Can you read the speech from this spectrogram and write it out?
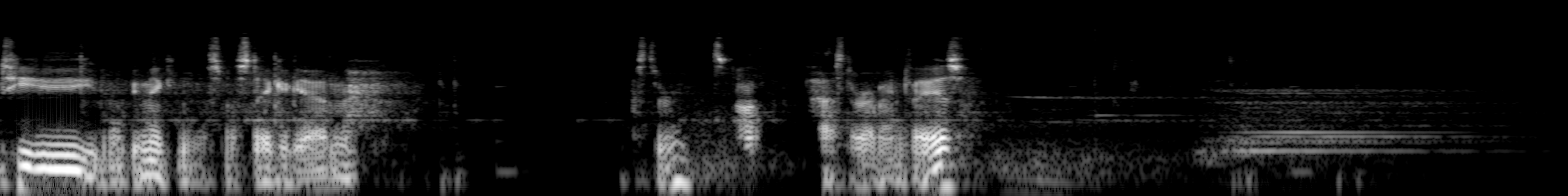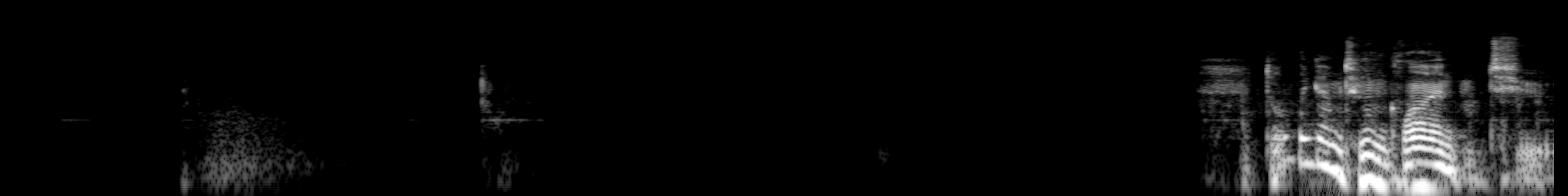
Guarantee you won't be making this mistake again. Pass through. It's not past the main phase. Don't think I'm too inclined to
